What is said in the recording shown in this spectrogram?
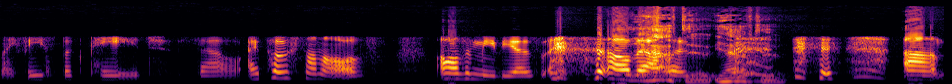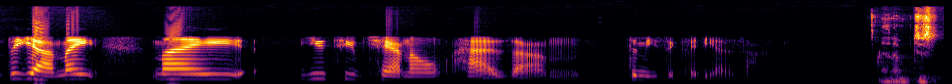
my Facebook page. So I post on all of all the medias, all that. you have to. You have to. um, but yeah, my my YouTube channel has um, the music videos on. and I'm just,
